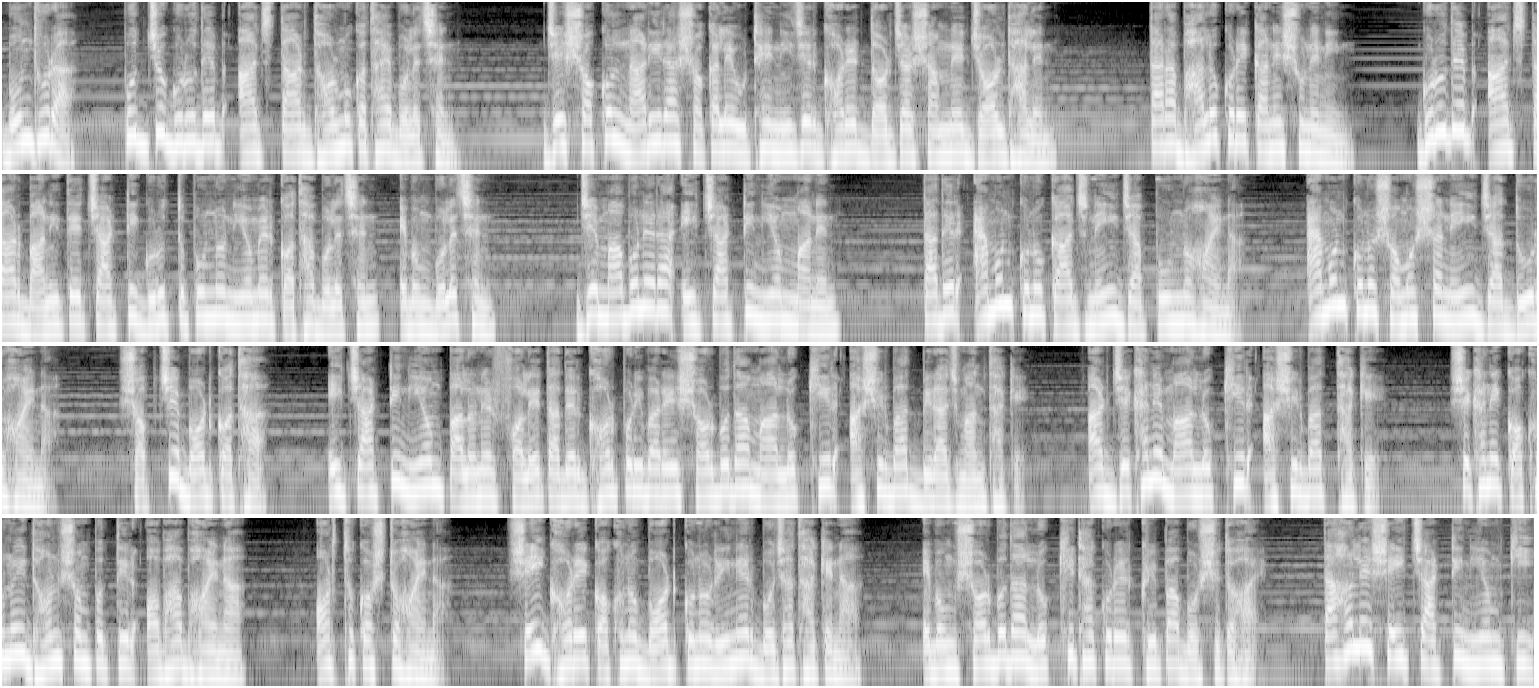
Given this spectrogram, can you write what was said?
বন্ধুরা, পূজ্য গুরুদেব আজ তার ধর্মকথায় বলেছেন, যে সকল নারীরা সকালে উঠে নিজের ঘরের দরজার সামনে জল ঢালেন, তারা ভালো করে কানে শুনে নিন। গুরুদেব আজ তার বাণীতে চারটি গুরুত্বপূর্ণ নিয়মের কথা বলেছেন এবং বলেছেন, যে মা বোনেরা এই চারটি নিয়ম মানেন, তাদের এমন কোনো কাজ নেই যা পূর্ণ হয় না, এমন কোনো সমস্যা নেই যা দূর হয় না। সবচেয়ে বড় কথা এই চারটি নিয়ম পালনের ফলে তাদের ঘর পরিবারে সর্বদা মা লক্ষ্মীর আশীর্বাদ বিরাজমান থাকে। আর যেখানে মা লক্ষ্মীর আশীর্বাদ থাকে, সেখানে কখনোই ধন সম্পত্তির অভাব হয় না অর্থকষ্ট হয় না। সেই ঘরে কখনো বড় কোনো ঋণের বোঝা থাকে না এবং সর্বদা লক্ষ্মী ঠাকুরের কৃপা বর্ষিত হয়। তাহলে সেই চারটি নিয়ম কি?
